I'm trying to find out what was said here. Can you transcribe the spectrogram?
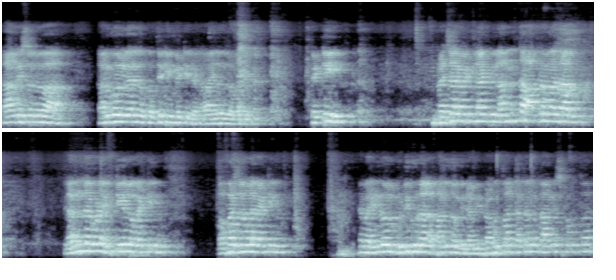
కాంగ్రెస్ వాళ్ళు కనుగోలు గారు కొత్త టీం పెట్టినట్టు ఐదు వందల మంది. పెట్టి ప్రచారం ఎట్లాంటి వీళ్ళంతా ఆక్రమణదారు. వీళ్ళందరూ కూడా ఎఫ్టీఏలో కట్టింది బఫర్ జోన్లో కట్టింది అంటే మరి ఎన్ని రోజులు గుడ్డి గురాల పనులు మీరు మీ ప్రభుత్వాలు గతంలో కాంగ్రెస్ ప్రభుత్వాలు?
